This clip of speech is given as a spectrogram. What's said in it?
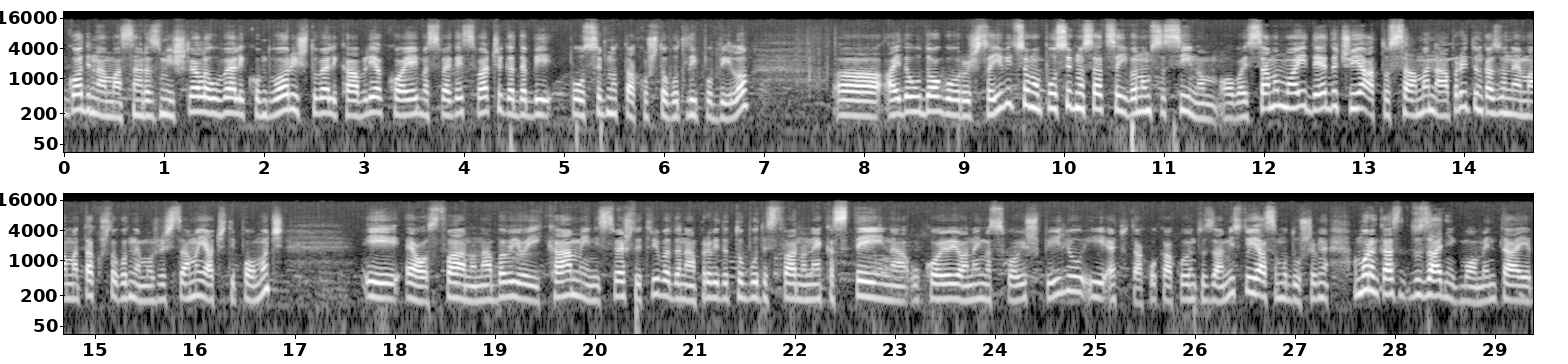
Godinama sam razmišljala u velikom dvorištu, velika avlija koja ima svega i svačega da bi posebno tako što god lipo bilo. Uh, ajde u dogovoru sa Ivicom, a posebno sad sa Ivanom, sa sinom. Ovaj, samo moja ideja da ću ja to sama napraviti. On kazu, ne mama, tako što god ne možeš sama, ja ću ti pomoć. I evo, stvarno, nabavio i kamen i sve što je treba da napravi da to bude stvarno neka stejna u kojoj ona ima svoju špilju i eto tako kako je on to zamislio. Ja sam oduševljena. A moram kazati, do zadnjeg momenta je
